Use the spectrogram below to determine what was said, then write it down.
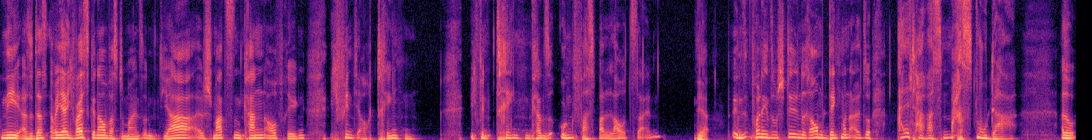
Nee, also das, aber ja, ich weiß genau, was du meinst. Und ja, Schmatzen kann aufregen. Ich finde ja auch Trinken. Ich finde, Trinken kann so unfassbar laut sein. Ja. In, vor allem in so einem stillen Raum denkt man also, Alter, was machst du da? Also,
